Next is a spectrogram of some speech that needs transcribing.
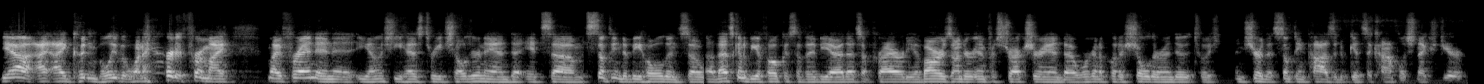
Yeah, I, I, couldn't believe it when I heard it from my my friend, and uh, you know she has three children, and it's um, something to behold. And so uh, that's going to be a focus of ABI. That's a priority of ours under infrastructure, and uh, we're going to put a shoulder into it to ensure that something positive gets accomplished next year.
